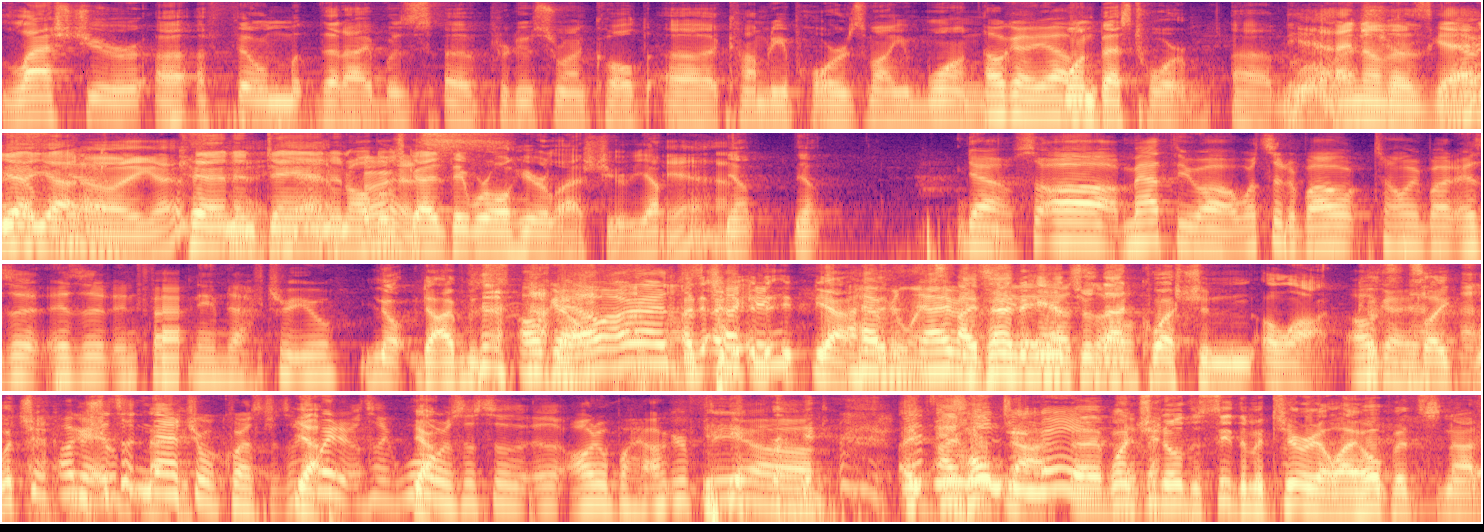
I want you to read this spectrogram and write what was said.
last year, uh, a film that I was a producer on called uh, Comedy of Horrors Volume One. Okay, yeah. One Best Horror. Uh, Yeah, I know year. those guys. Yeah, yeah. Oh, you guys? Ken and Dan yeah, and of all those guys, they were all here last year. Yep. Yeah. Yep. Yep. Yeah. So, uh, Matthew, uh, what's it about? Tell me about. It. Is it is it in fact named after you? No, I was. Okay, all right, just I- I- checking. yeah, I haven't- I haven't I've had to it yet, answer so- that question a lot. Okay. It's like, what's your. Okay, it's your a Matthew? natural question. It's like, Yeah. wait, it's like, whoa, Yeah. is this an autobiography? Uh, I, have I hope your not. name. Uh, once you know to see the material, I hope it's not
